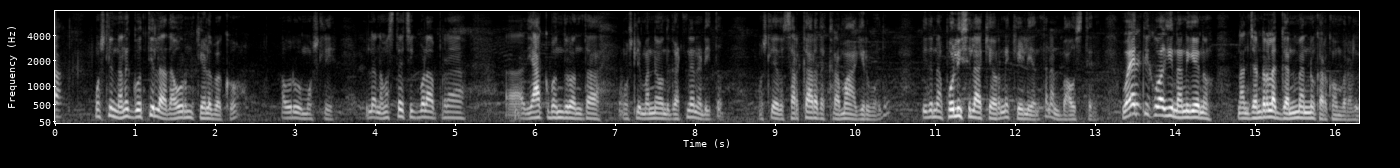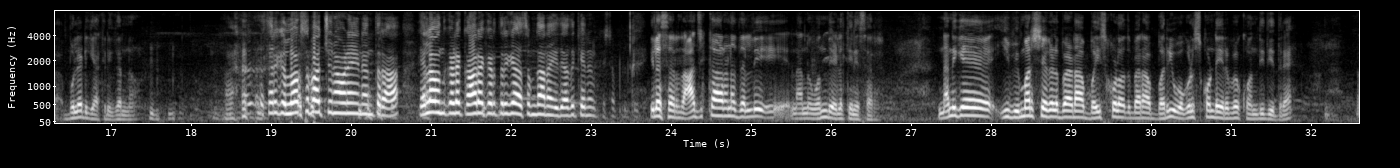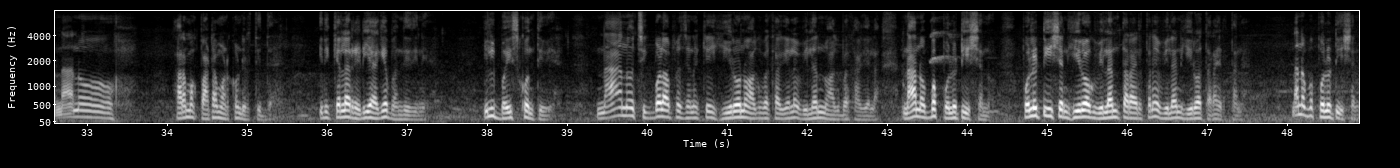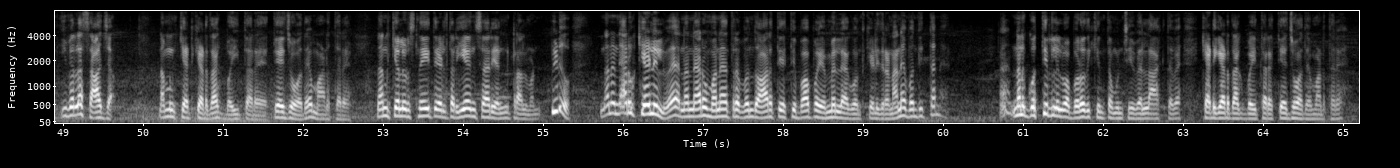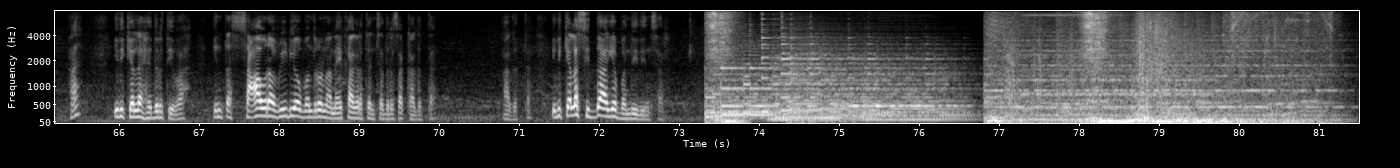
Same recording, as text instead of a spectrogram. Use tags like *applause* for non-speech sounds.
ಮೋಸ್ಟ್ಲಿ ನನಗೆ ಗೊತ್ತಿಲ್ಲ ಅದು ಅವ್ರನ್ನ ಕೇಳಬೇಕು. ಅವರು ಮೋಸ್ಟ್ಲಿ ಇಲ್ಲ ನಮಸ್ತೆ ಚಿಕ್ಕಬಳ್ಳಾಪುರ ಯಾಕೆ ಬಂದರು ಅಂತ ಮೋಸ್ಟ್ಲಿ ಮೊನ್ನೆ ಒಂದು ಘಟನೆ ನಡೀತು. ಮೋಸ್ಟ್ಲಿ ಅದು ಸರ್ಕಾರದ ಕ್ರಮ ಆಗಿರ್ಬೋದು. ಇದನ್ನು ಪೊಲೀಸ್ ಇಲಾಖೆಯವ್ರನ್ನೇ ಕೇಳಿ ಅಂತ ನಾನು ಭಾವಿಸ್ತೇನೆ. ವೈಯಕ್ತಿಕವಾಗಿ ನನಗೇನು ನಾನು ಜನರಲಾಗಿ ಗನ್ಮ್ಯಾನ್ನು ಕರ್ಕೊಂಬರಲ್ಲ ಬುಲೆಟ್ಗೆ ಯಾಕ್ರಿ ಗನ್ನು *laughs* ಸರ್ ಈಗ ಲೋಕಸಭಾ ಚುನಾವಣೆ ನಂತರ ಎಲ್ಲ ಒಂದು ಕಡೆ ಕಾರ್ಯಕರ್ತರಿಗೆ ಅಸಮಾಧಾನ ಇದೆ. ಅದಕ್ಕೆ ಏನು ಕಷ್ಟಪಡ್ತೀನಿ ಇಲ್ಲ ಸರ್ ರಾಜಕಾರಣದಲ್ಲಿ ನಾನು ಒಂದು ಹೇಳ್ತೀನಿ ಸರ್. ನನಗೆ ಈ ವಿಮರ್ಶೆಗಳು ಬೇಡ ಬೈಸ್ಕೊಳ್ಳೋದು ಬೇಡ ಬರೀ ಹೊಗಳಿಸ್ಕೊಂಡೇ ಇರಬೇಕು ಅಂದಿದ್ದಿದ್ರೆ ನಾನು ಆರಾಮಾಗಿ ಪಾಠ ಮಾಡ್ಕೊಂಡಿರ್ತಿದ್ದೆ. ಇದಕ್ಕೆಲ್ಲ ರೆಡಿಯಾಗೇ ಬಂದಿದ್ದೀನಿ. ಇಲ್ಲಿ ಬಯಸ್ಕೊತೀವಿ ನಾನು ಚಿಕ್ಕಬಳ್ಳಾಪುರ ಜನಕ್ಕೆ ಹೀರೋನೂ ಆಗಬೇಕಾಗಿಲ್ಲ, ವಿಲನ್ನು ಆಗಬೇಕಾಗಿಲ್ಲ. ನಾನೊಬ್ಬ ಪೊಲಿಟೀಷಿಯನು. ಪೊಲಿಟೀಷಿಯನ್ ಹೀರೋಗೆ ವಿಲನ್ ಥರ ಇರ್ತಾನೆ, ವಿಲನ್ ಹೀರೋ ಥರ ಇರ್ತಾನೆ. ನಾನೊಬ್ಬ ಪೊಲಿಟೀಷಿಯನ್. ಇವೆಲ್ಲ ಸಹಜ. ನಮ್ಮನ್ನು ಕೆಟ್ಟ ಕೆಟ್ಟದಾಗ ಬೈತಾರೆ ತೇಜೋದೇ ಮಾಡ್ತಾರೆ. ನನ್ನ ಕೆಲವರು ಸ್ನೇಹಿತರು ಹೇಳ್ತಾರೆ, ಏನು ಸರ್ ಹೆಂಗೆ ಟ್ರಾಲ್ ಮಾಡಿ ಬಿಡು. ನನ್ನನ್ನು ಯಾರು ಕೇಳಿಲ್ವೇ? ನನ್ನ ಯಾರು ಮನೆ ಹತ್ರ ಬಂದು ಆರತಿ ಎತ್ತಿ ಬಾಪ ಎಂ ಎಲ್ ಎ ಆಗು ಅಂತ ಕೇಳಿದ್ರೆ ನಾನೇ ಬಂದಿತ್ತಾನೆ ನನಗೆ ಗೊತ್ತಿರಲಿಲ್ವ ಬರೋದಕ್ಕಿಂತ ಮುಂಚೆ ಇವೆಲ್ಲ ಆಗ್ತವೆ? ಕೆಡ್ಗೆಡ್ದಾಗ ಬೈತಾರೆ ತೇಜೋವಧೆ ಮಾಡ್ತಾರೆ. ಹಾಂ? ಇದಕ್ಕೆಲ್ಲ ಹೆದರ್ತೀವ? ಇಂಥ ಸಾವಿರ ವೀಡಿಯೋ ಬಂದರೂ ನಾನು ಏಕಾಗ್ರತೆ ಚದ್ರಿಸೋಕ್ಕಾಗುತ್ತಾ? ಆಗುತ್ತಾ? ಇದಕ್ಕೆಲ್ಲ ಸಿದ್ಧ ಆಗೇ ಬಂದಿದ್ದೀನಿ ಸರ್.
